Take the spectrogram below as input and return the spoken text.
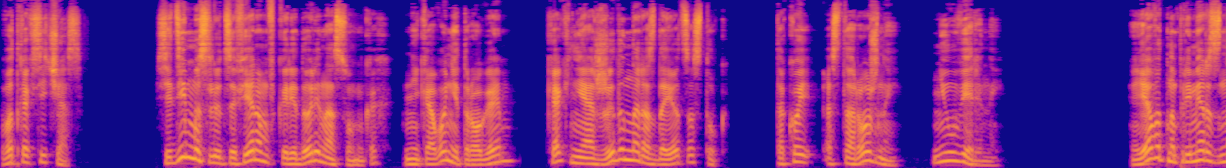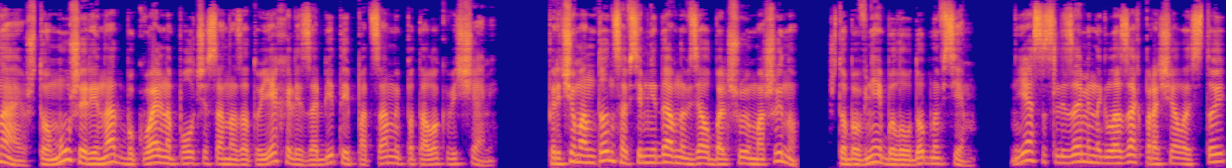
Вот как сейчас. Сидим мы с Люцифером в коридоре на сумках, никого не трогаем, как неожиданно раздается стук. Такой осторожный, неуверенный. Я вот, например, знаю, что муж и Ренат буквально полчаса назад уехали, забитые под самый потолок вещами. Причем Антон совсем недавно взял большую машину, чтобы в ней было удобно всем. Я со слезами на глазах прощалась с той,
